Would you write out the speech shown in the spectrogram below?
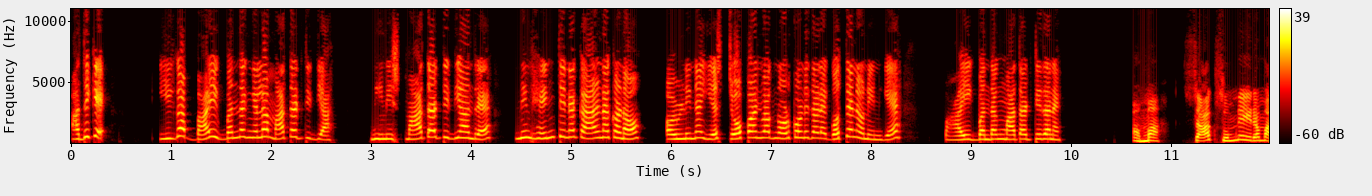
ಅದಕ್ಕೆ ಈಗ ಬಾಯಿಗೆ ಬಂದಂಗೆಲ್ಲ ಮಾತಾಡ್ತಿದ್ಯಾ? ನೀನ್ ಇಷ್ಟ್ ಮಾತಾಡ್ತಿದ್ಯಾ ಅಂದ್ರೆ ನಿನ್ ಹೆಂಡತಿನ ಕಾರಣ ಕಣೋ. ಅವಳಿನ ಎಷ್ಟು ಜೋಪಾನವಾಗಿ ನೋಡ್ಕೊಂಡಿದ್ದಾಳೆ ಗೊತ್ತೇನೋ ನಿನ್ಗೆ? ಬಾಯಿಗೆ ಬಂದಂಗ್ ಮಾತಾಡ್ತಿದ್ದಾನೆ. ಅಮ್ಮ ಸಾಕ್ ಸುಮ್ನೆ ಇರಮ್ಮ.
